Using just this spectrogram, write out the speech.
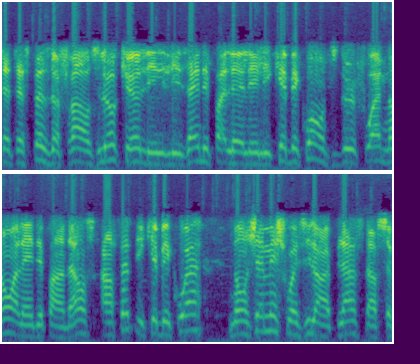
cette espèce de phrase-là que les, les, les, les, Québécois ont dit deux fois non à l'indépendance. En fait, les Québécois n'ont jamais choisi leur place dans ce,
